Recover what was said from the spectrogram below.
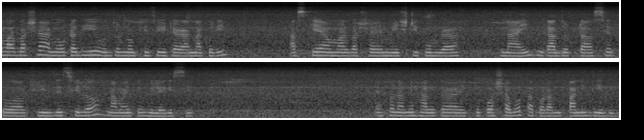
আমার বাসায়, আমি ওটা দিয়ে ওর জন্য খিচুড়িটা রান্না করি। আজকে আমার বাসায় মিষ্টি কুমড়া নাই, গাজরটা আছে তো ফ্রিজে ছিল, নামাইতে ভুলে গেছি। এখন আমি হালকা একটু কষাবো, তারপর আমি পানি দিয়ে দিব।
